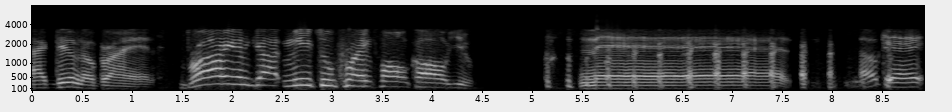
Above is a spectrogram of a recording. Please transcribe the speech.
I do know Brian. Brian got me to prank phone call you. Man. okay.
